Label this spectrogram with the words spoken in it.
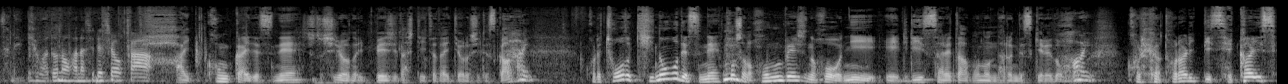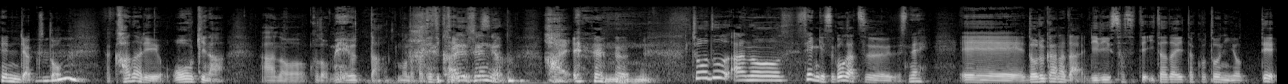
さて、今日はどのお話でしょうか。はい、今回ですね、ちょっと資料の1ページ出していただいてよろしいですか。はい。これちょうど昨日ですね、当社のホームページの方に、えリリースされたものになるんですけれども、はい、これがトラリピ世界戦略と、かなり大きなあのことを銘打ったものが出てきているんですよ。はい。ちょうどあの先月5月ですね、えー、ドルカナダリリースさせていただいたことによって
